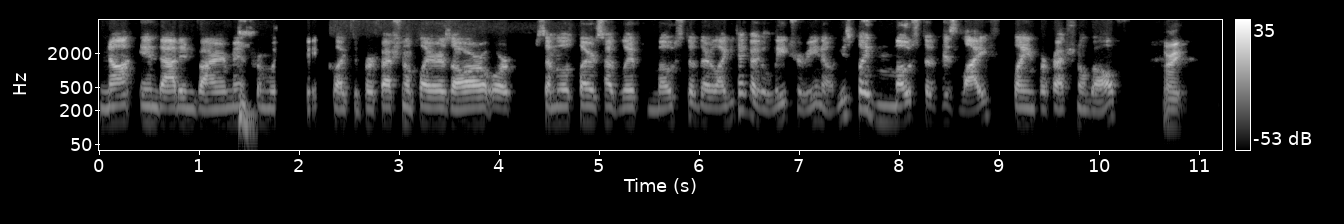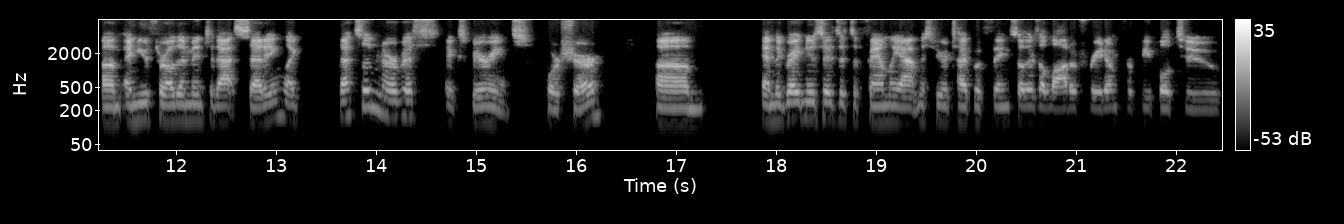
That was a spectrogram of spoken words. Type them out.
not in that environment from which you speak, like the professional players are, or some of those players have lived most of their life. You take like a Lee Trevino, he's played most of his life playing professional golf. Right. Um, and you throw them into that setting, like that's a nervous experience for sure. Um, and the great news is it's a family atmosphere type of thing. So there's a lot of freedom for people to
